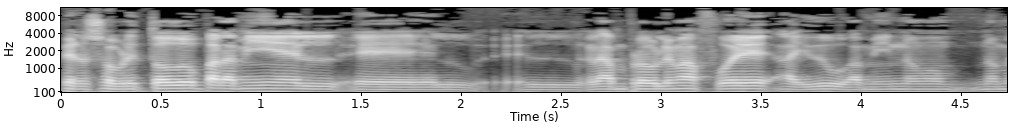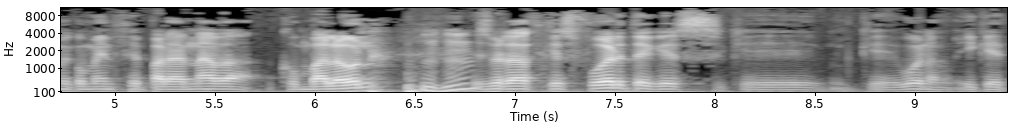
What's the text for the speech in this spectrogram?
pero sobre todo para mí el, el, gran problema fue Aidú. A mí no, no, me convence para nada con balón. Es verdad que es fuerte, que es que, que bueno y que,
